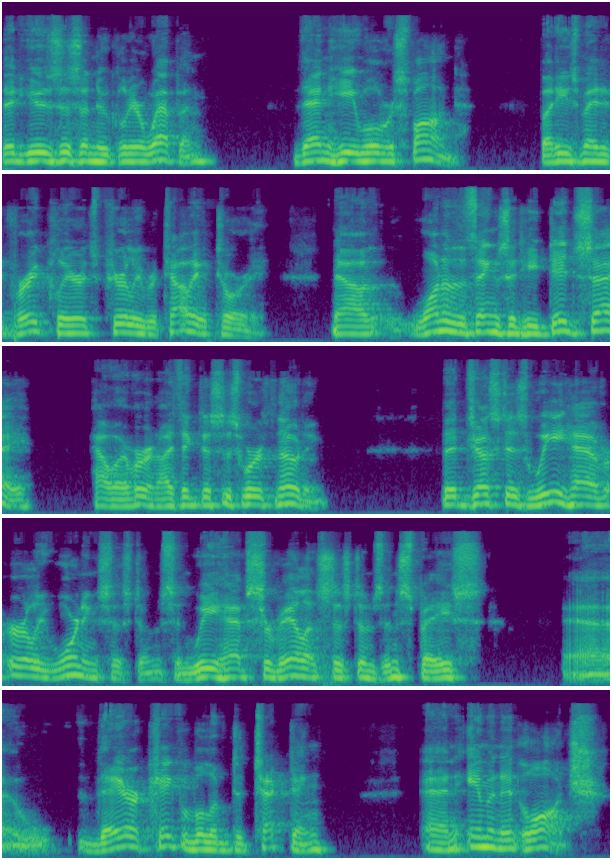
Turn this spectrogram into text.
that uses a nuclear weapon, then he will respond but he's made it very clear it's purely retaliatory. Now, one of the things that he did say, however, and I think this is worth noting, that just as we have early warning systems and we have surveillance systems in space, uh, they are capable of detecting an imminent launch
